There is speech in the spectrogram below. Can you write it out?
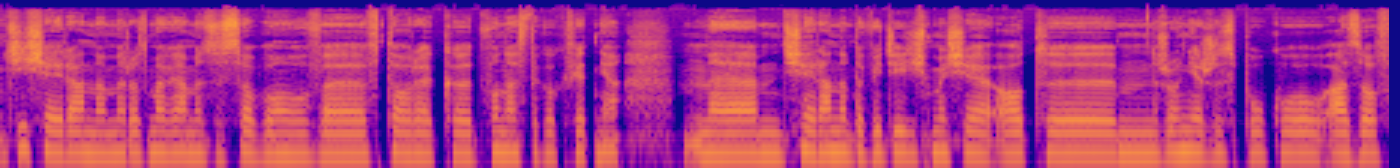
Dzisiaj rano my rozmawiamy ze sobą we wtorek, y, 12 kwietnia. Dzisiaj rano dowiedzieliśmy się od żołnierzy z pułku Azow,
